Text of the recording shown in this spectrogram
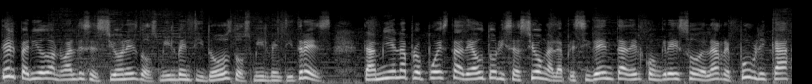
del periodo anual de sesiones 2022-2023. También la propuesta de autorización a la presidenta del Congreso de la República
